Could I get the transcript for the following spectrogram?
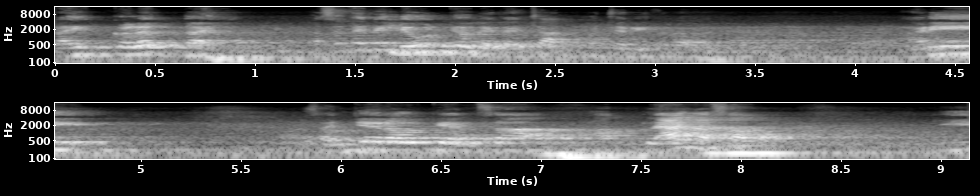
काही कळत नाही. असं त्यांनी लिहून ठेवलं त्याच्या आत्मचरित्रामध्ये. आणि संजय राऊत यांचा हा प्लॅन असावा की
